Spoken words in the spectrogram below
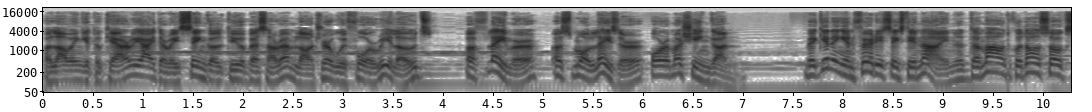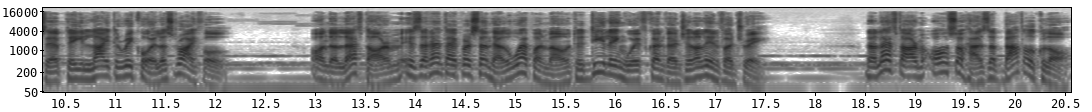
allowing it to carry either a single-tube SRM launcher with four reloads, a flamer, a small laser, or a machine gun. Beginning in 3069, the mount could also accept a light recoilless rifle. On the left arm is an anti-personnel weapon mount dealing with conventional infantry. The left arm also has a battle claw,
